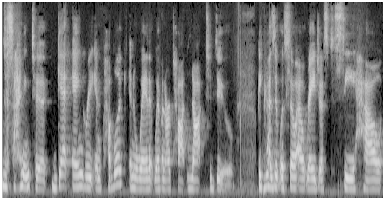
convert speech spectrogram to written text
deciding to get angry in public in a way that women are taught not to do because it was so outrageous to see how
